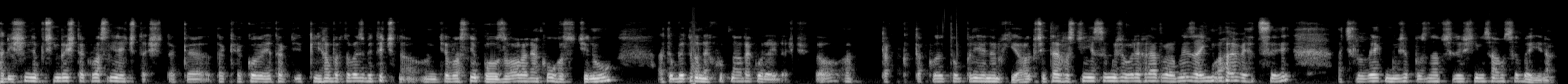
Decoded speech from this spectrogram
A když ji nepřijmeš, tak vlastně nečteš. Tak, tak jako je tak kniha pro tebe zbytečná. On tě vlastně pozval na nějakou hostinu a to by to nechutná, tak odejdeš. Jo? A tak, takhle je to úplně jednoduché. Ale při té hostině se může odehrát velmi zajímavé věci a člověk může poznat především sám sebe jinak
